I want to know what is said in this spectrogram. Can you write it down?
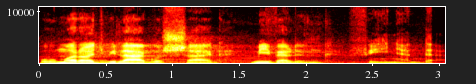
Ó, maradj világosság, mi velünk fényeddel.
